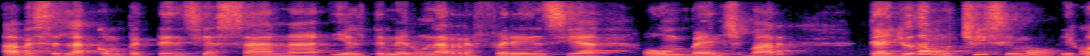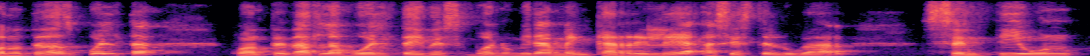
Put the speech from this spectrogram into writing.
a veces la competencia sana y el tener una referencia o un benchmark te ayuda muchísimo. Y cuando te das vuelta, cuando te das la vuelta y ves, bueno, mira, me encarrilé hacia este lugar, sentí un,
